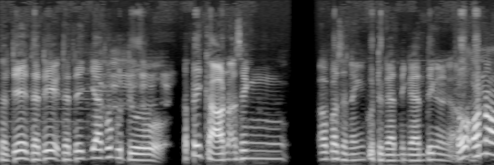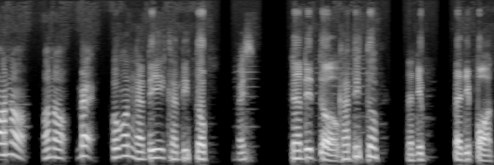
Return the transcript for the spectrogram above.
Jadi jadi jadi iki aku kudu tapi gak ono sing apa jenenge kudu ganti-ganti enggak. Oh, ono ono, ono. Mek kongon ganti ganti top. Wis ganti top, ganti top. ganti pot.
